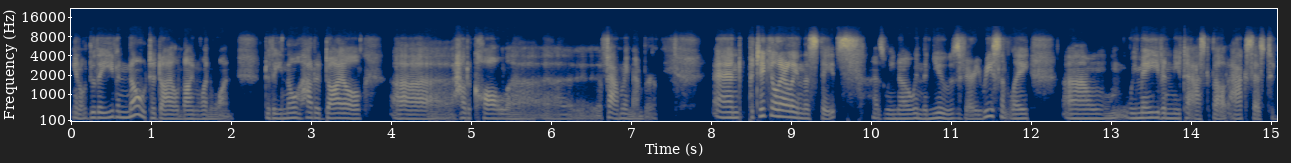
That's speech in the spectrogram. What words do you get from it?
You know, do they even know to dial 911? Do they know how to dial, uh, how to call uh, a family member? And particularly in the States, as we know in the news very recently, um, we may even need to ask about access to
